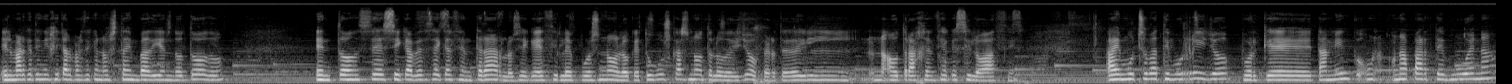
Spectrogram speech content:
El marketing digital parece que nos está invadiendo todo. Entonces sí que a veces hay que centrarlos y hay que decirle, pues no, lo que tú buscas no te lo doy yo, pero te doy a otra agencia que sí lo hace. Hay mucho batiburrillo porque también una parte buena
